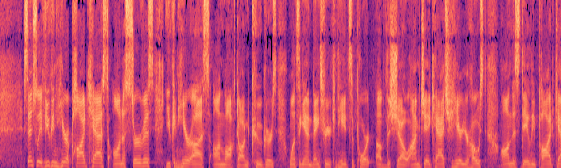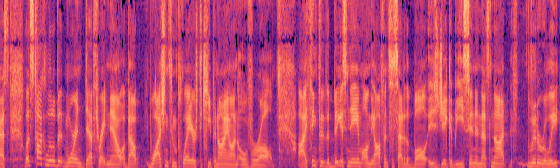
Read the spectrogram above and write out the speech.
Essentially, if you can hear a podcast on a service, you can hear us on Locked On Cougars. Once again, thanks for your continued support of the show. I'm Jake Hatch here, your host on this daily podcast. Let's talk a little bit more in depth right now about Washington players to keep an eye on overall. I think that the biggest name on the offensive side of the ball is Jacob Eason, and that's not literally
